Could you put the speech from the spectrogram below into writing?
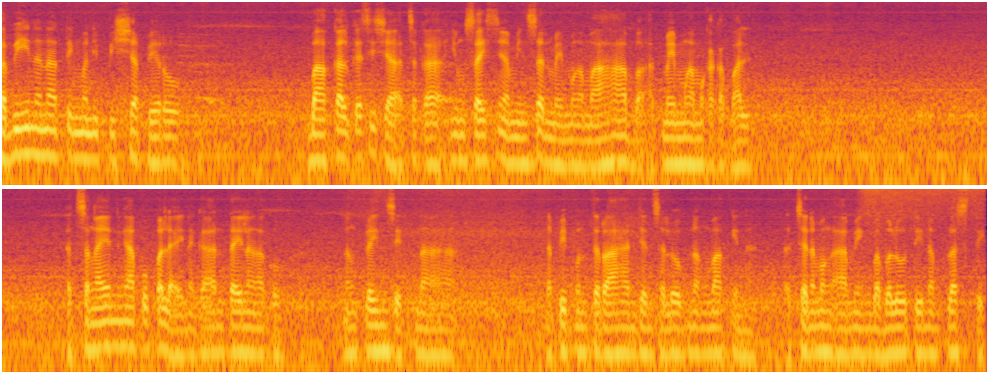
Sabihin na nating manipis siya pero bakal kasi siya at saka yung size niya minsan may mga mahaba at may mga makakapal. At sa ngayon nga po pala ay nag-aantay lang ako ng plane seat na napipuntirahan dyan sa loob ng makina at siya namang aming babaluti ng plastic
